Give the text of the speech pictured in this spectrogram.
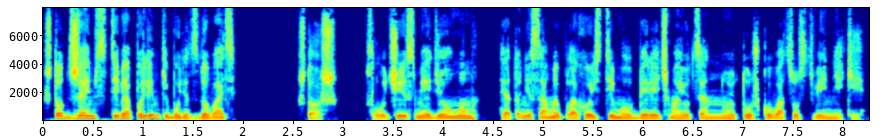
что Джеймс с тебя пылинки будет сдувать. Что ж, в случае с медиумом это не самый плохой стимул беречь мою ценную тушку в отсутствии Ники.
